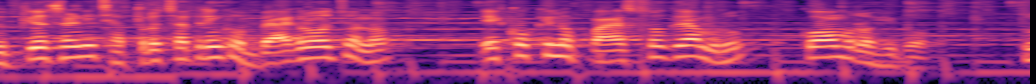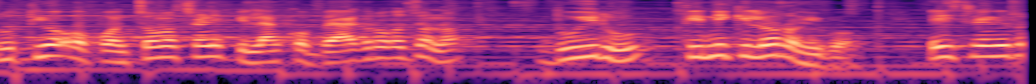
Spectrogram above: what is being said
ଦ୍ୱିତୀୟ ଶ୍ରେଣୀ ଛାତ୍ରଛାତ୍ରୀଙ୍କ ବ୍ୟାଗ୍ର ଓଜନ ଏକ କିଲୋ ପାଞ୍ଚଶହ ଗ୍ରାମରୁ କମ୍ ରହିବ ତୃତୀୟ ଓ ପଞ୍ଚମ ଶ୍ରେଣୀ ପିଲାଙ୍କ ବ୍ୟାଗ୍ର ଓଜନ ଦୁଇରୁ ତିନି କିଲୋ ରହିବ ଏହି ଶ୍ରେଣୀର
